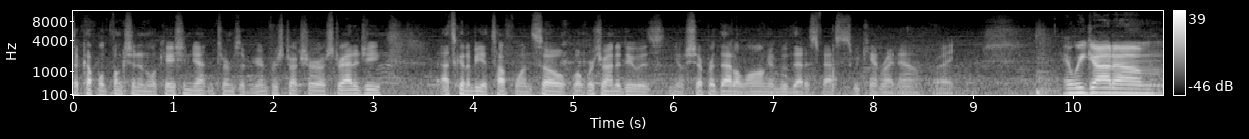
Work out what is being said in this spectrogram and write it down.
decoupled function and location yet in terms of your infrastructure or strategy, that's going to be a tough one. So what we're trying to do is you know, shepherd that along and move that as fast as we can right now. Right. And we got um,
